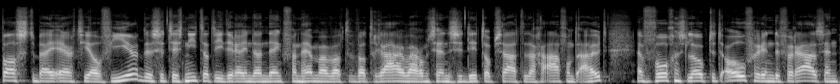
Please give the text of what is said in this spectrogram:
past bij RTL 4. Dus het is niet dat iedereen dan denkt van... hé, maar wat, wat raar, waarom zenden ze dit op zaterdagavond uit? En vervolgens loopt het over in de Verraas. En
